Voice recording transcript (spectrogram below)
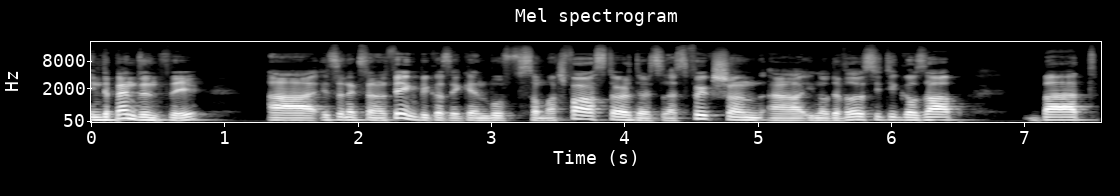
independently uh, it's an excellent thing because they can move so much faster. There's less friction. Uh, you know, the velocity goes up. But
